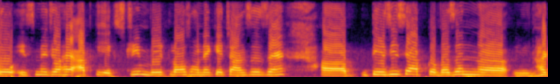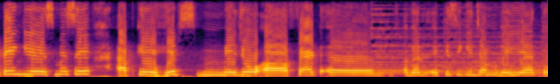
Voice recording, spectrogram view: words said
तो इसमें जो है आपकी एक्सट्रीम वेट लॉस होने के चांसेस हैं। तेज़ी से आपका वज़न घटेंगे इसमें से। आपके हिप्स में जो फैट अगर किसी की जम गई है तो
